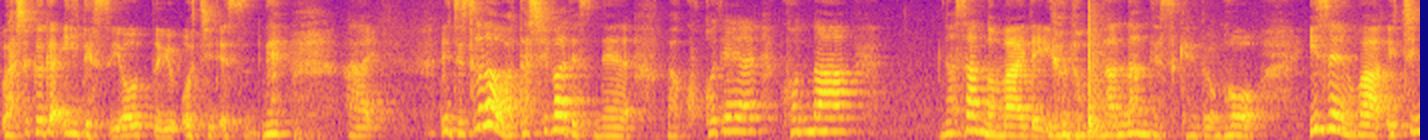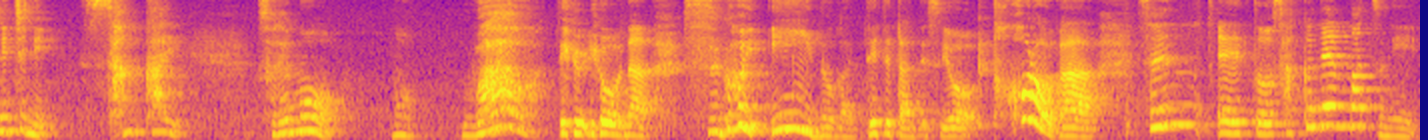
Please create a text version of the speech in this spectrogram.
和食がいいですよというオチですね。はい。で実は私はですね、まあ、ここでこんな皆さんの前で言うのもなんなんですけれども以前は1日に3回それももうワオっていうようなすごいいいのが出てたんですよ。ところが先、えーと、昨年末に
